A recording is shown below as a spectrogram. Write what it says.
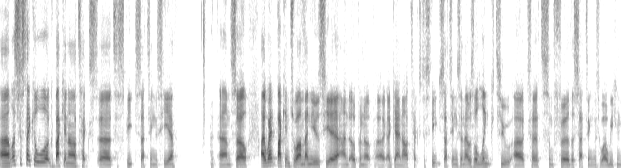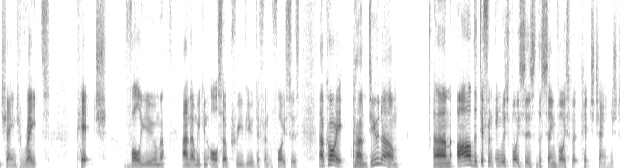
Um, let's just take a look back in our text uh, to speech settings here. Um, so I went back into our menus here and open up uh, again our text to speech settings, and there was a link to uh, to some further settings where we can change rate, pitch, volume, and then we can also preview different voices. Now, Corey, do you know um, are the different English voices the same voice but pitch changed?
